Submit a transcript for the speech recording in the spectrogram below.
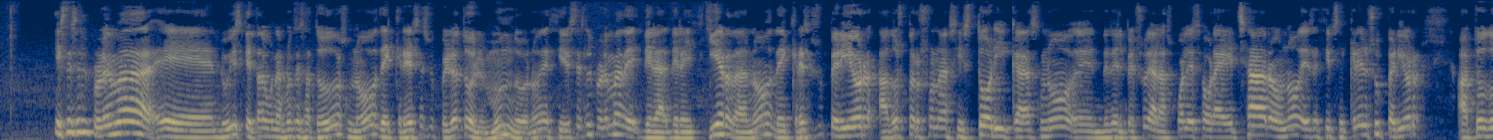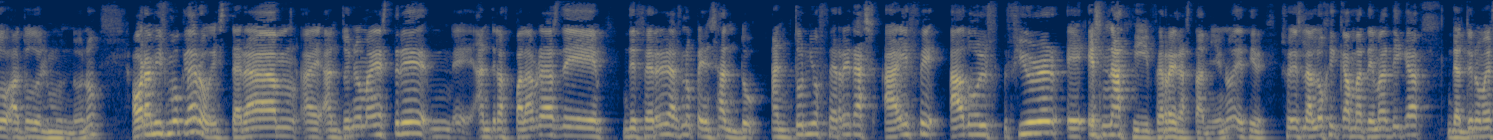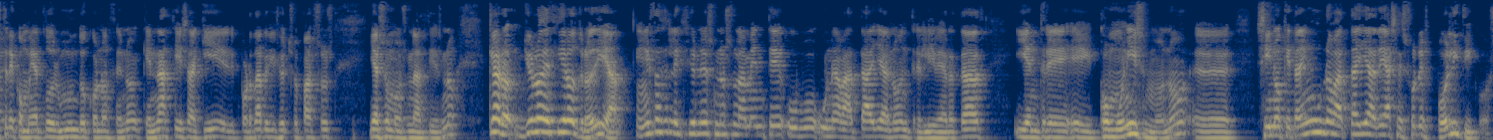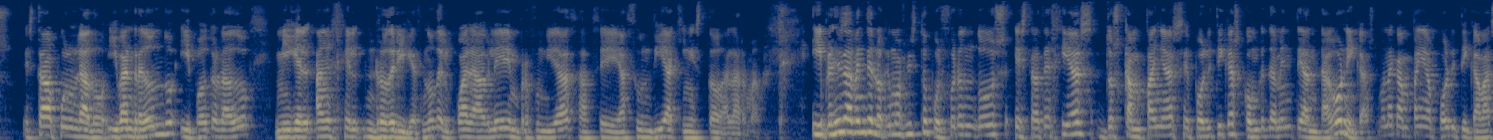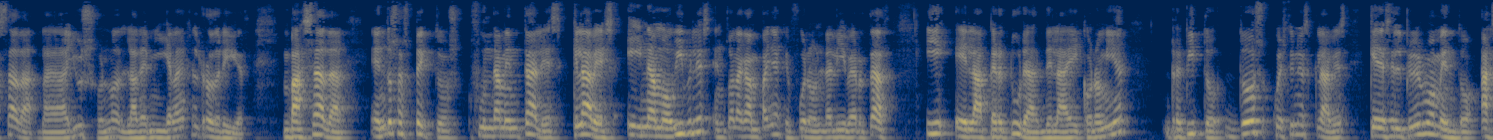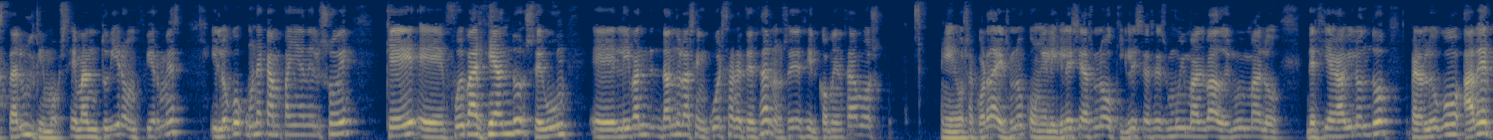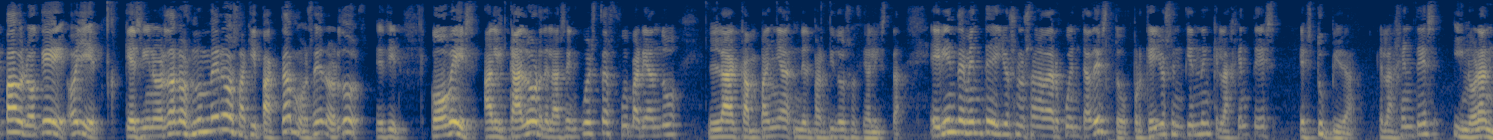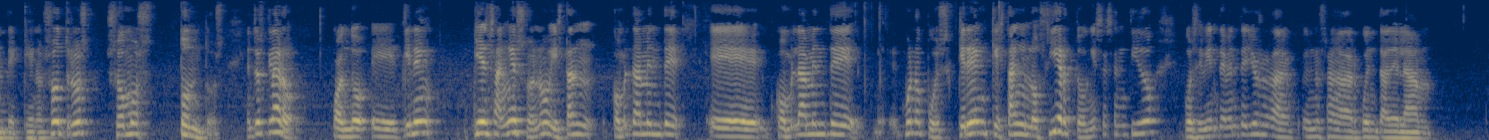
Este es el problema, eh, Luis, ¿qué tal? Buenas noches a todos, ¿no? De creerse superior a todo el mundo, ¿no? Es decir, este es el problema de, la, izquierda, ¿no? De creerse superior a dos personas históricas, ¿no? Eh, del PSOE, a las cuales ahora echaron, ¿no? Es decir, se creen superior a todo, a todo el mundo, ¿no? Ahora mismo, claro, estará eh, Antonio Maestre eh, ante las palabras de, de, Ferreras, ¿no? Pensando, Antonio Ferreras AF Adolf Führer eh, es nazi Ferreras también, ¿no? Es decir, eso es la lógica matemática de Antonio Maestre, como ya todo el mundo conoce, ¿no? Que nazis aquí, por dar 18 pasos, ya somos nazis, ¿no? Claro, yo lo decía el otro día, en estas elecciones no solamente hubo una batalla, ¿no? Entre libertad y entre eh, comunismo, ¿no? Eh, sino que también una batalla de asesores políticos. Estaba por un lado Iván Redondo y por otro lado Miguel Ángel Rodríguez, ¿no? Del cual hablé en profundidad hace, hace un día aquí en Estado de Alarma. Y precisamente lo que hemos visto pues fueron dos estrategias, dos campañas eh, políticas completamente antagónicas. Una campaña política basada, la de Ayuso, ¿no? la de Miguel Ángel Rodríguez, basada en dos aspectos fundamentales, claves e inamovibles en toda la campaña, que fueron la libertad y eh, la apertura de la economía. Repito, dos cuestiones claves que desde el primer momento hasta el último se mantuvieron firmes y luego una campaña del PSOE que eh, fue variando según eh, le iban dando las encuestas de Tezanos. Es decir, comenzamos eh, ¿Os acordáis, no? Con el Iglesias no, que Iglesias es muy malvado y muy malo, decía Gabilondo, pero luego, a ver, Pablo, ¿qué? Oye, que si nos da los números, aquí pactamos, ¿eh? Los dos. Es decir, como veis, al calor de las encuestas fue variando la campaña del Partido Socialista. Evidentemente, ellos no se van a dar cuenta de esto, porque ellos entienden que la gente es estúpida, que la gente es ignorante, que nosotros somos tontos. Entonces, claro, cuando eh, tienen piensan eso, ¿no? Y están completamente, eh, completamente, bueno, pues creen que están en lo cierto en ese sentido, pues evidentemente ellos no, no se van a dar cuenta de la,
